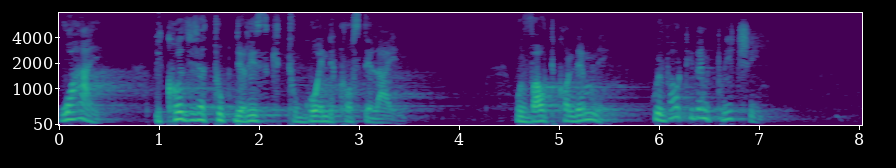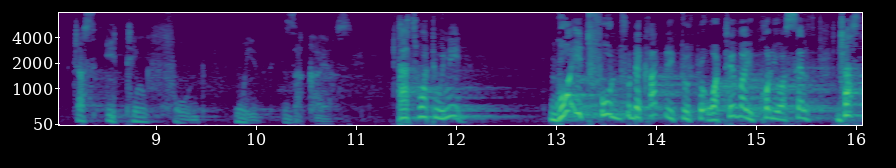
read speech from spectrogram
Why? Because Jesus took the risk to go and cross the line without condemning, without even preaching, just eating food with Zacchaeus. That's what we need. Go eat food to the Catholic, to whatever you call yourself. Just,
